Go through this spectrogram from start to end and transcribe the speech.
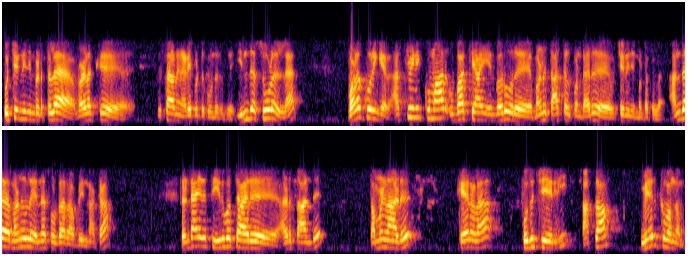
உச்ச நீதிமன்றத்துல வழக்கு விசாரணை நடைபெற்று கொண்டிருக்கு. இந்த சூழல்ல வழக்குரைஞர் அஸ்வினி குமார் உபாத்யாய் என்பவர் ஒரு மனு தாக்கல் பண்றாரு உச்ச நீதிமன்றத்துல. அந்த மனுவில் என்ன சொல்றாரு அப்படின்னாக்கா ரெண்டாயிரத்தி இருபத்தி ஆறு அடுத்த ஆண்டு தமிழ்நாடு கேரளா புதுச்சேரி அசாம் மேற்கு வங்கம்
